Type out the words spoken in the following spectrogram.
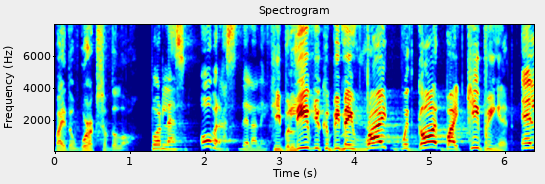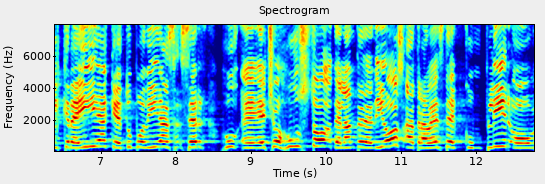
by the works of the law. por las obras de la ley. He believed you could be made right with God by keeping it. Él creía que tú podías ser ju- eh, hecho justo delante de Dios a través de cumplir o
